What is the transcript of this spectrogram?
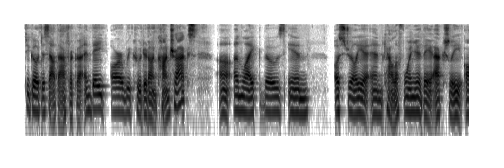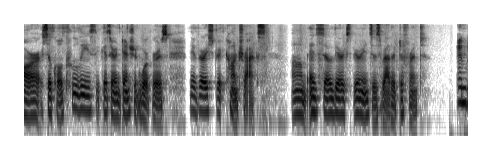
to go to South Africa. And they are recruited on contracts. uh, unlike those in Australia and California, they actually are so called coolies because they're indentured workers. They have very strict contracts. Um, and so their experience is rather different. And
